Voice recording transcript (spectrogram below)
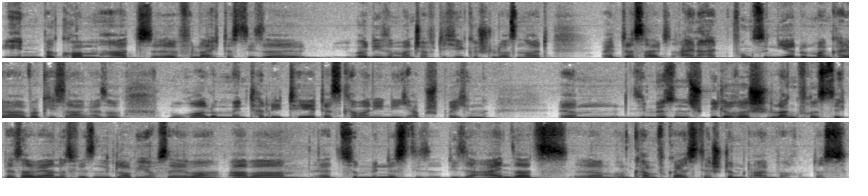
hinbekommen hat, äh, vielleicht, dass diese, über diese mannschaftliche Geschlossenheit, äh, das als Einheit funktioniert. Und man kann ja wirklich sagen, also Moral und Mentalität, das kann man ihnen nicht absprechen. Ähm, sie müssen spielerisch langfristig besser werden, das wissen sie, glaube ich, auch selber, aber äh, zumindest diese, dieser Einsatz ähm, und Kampfgeist, der stimmt einfach. Und das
